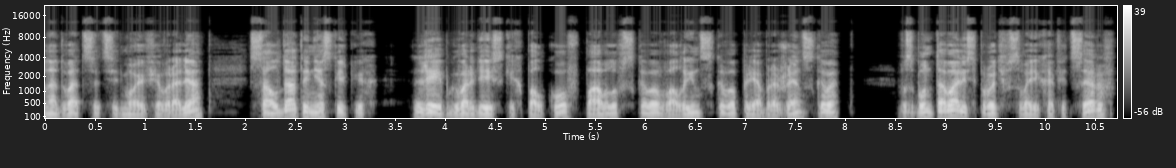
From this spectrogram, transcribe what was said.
на 27 февраля солдаты нескольких лейб-гвардейских полков Павловского, Волынского, Преображенского взбунтовались против своих офицеров,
